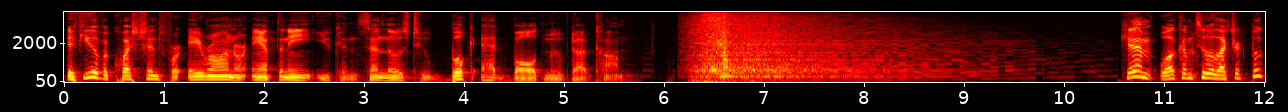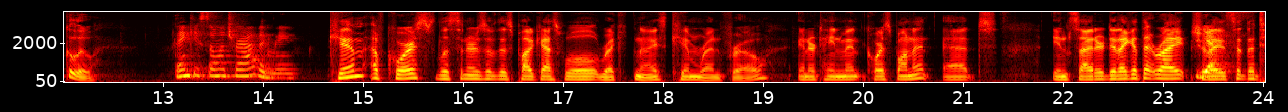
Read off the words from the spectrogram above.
If you have a question for Aaron or Anthony, you can send those to book at baldmove.com. Kim, welcome to Electric Boogaloo. Thank you so much for having me. Kim, of course, listeners of this podcast will recognize Kim Renfro, entertainment correspondent at Insider. Did I get that right? Should I Yes. set that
